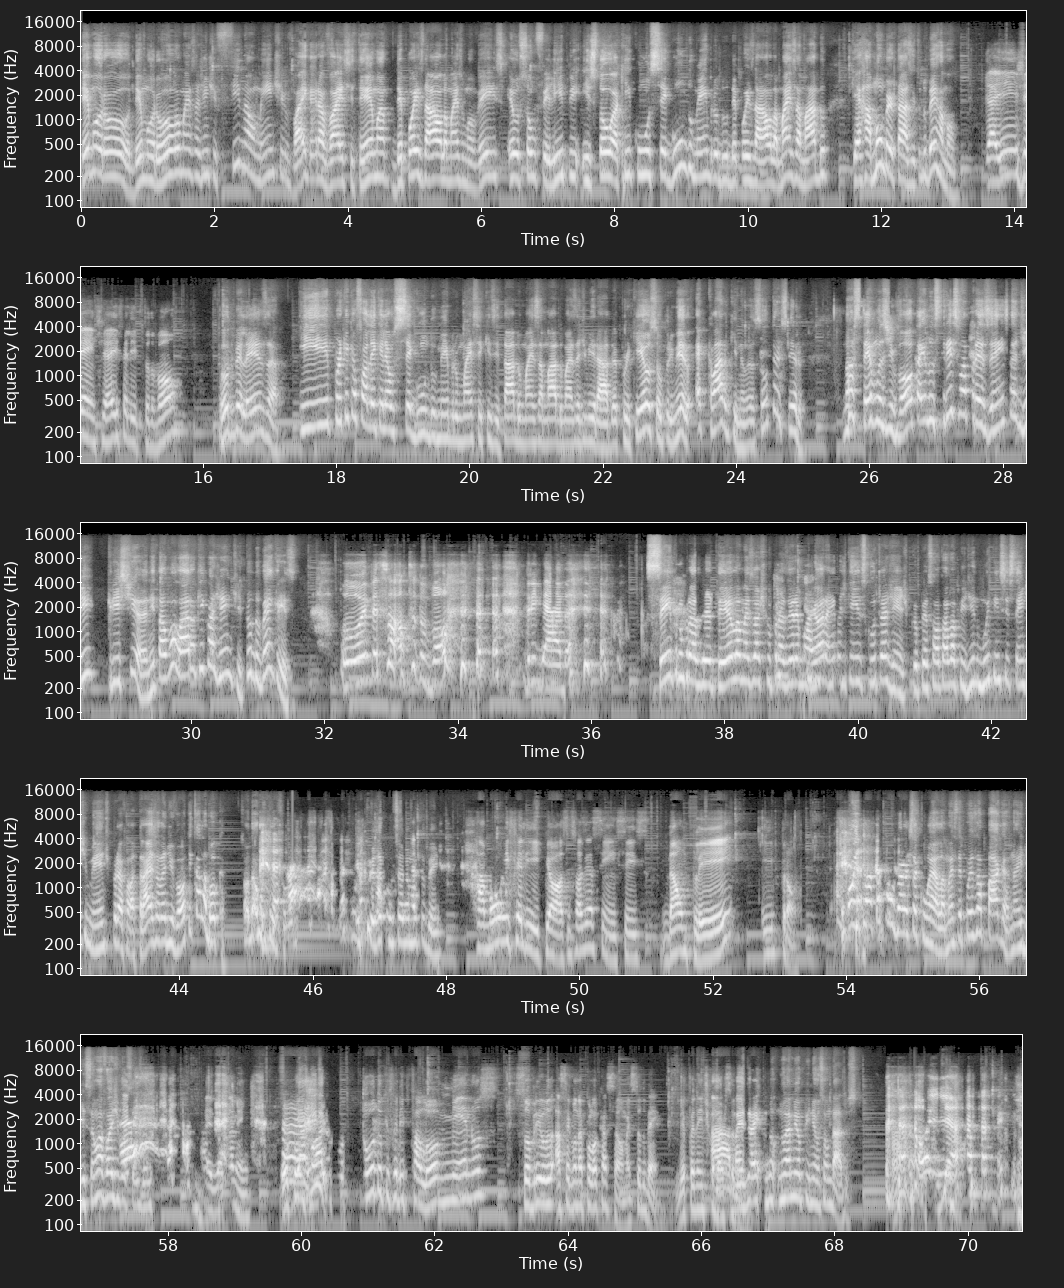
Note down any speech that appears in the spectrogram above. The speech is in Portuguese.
Demorou, demorou, mas a gente finalmente vai gravar esse tema. Depois da aula, mais uma vez, eu sou o Felipe e estou aqui com o segundo membro do Depois da Aula mais amado, que é Ramon Bertazzi. Tudo bem, Ramon? E aí, gente? E aí, Felipe, tudo bom? Tudo beleza. E por que, que eu falei que ele é o segundo membro mais requisitado, mais amado, mais admirado? É porque eu sou o primeiro? É claro que não, eu sou o terceiro nós temos de volta a ilustríssima presença de Cristiane Tavolaro aqui com a gente. Tudo bem, Cris? Oi, pessoal, tudo bom? Obrigada. Sempre um prazer tê-la, mas eu acho que o prazer é maior ainda de quem escuta a gente, porque o pessoal estava pedindo muito insistentemente para falar, traz ela de volta e cala a boca. Só dá um microfone e a coisa funciona muito bem. Ramon e Felipe, ó, vocês fazem assim, vocês dão um play e pronto. Ou então até conversa com ela, mas depois apaga na edição a voz de vocês. É. Exatamente. Eu concordo com tudo que o Felipe falou, menos sobre a segunda colocação, mas tudo bem. Depois a gente conversa. Ah, mas aí, não é minha opinião, são dados. Olha!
